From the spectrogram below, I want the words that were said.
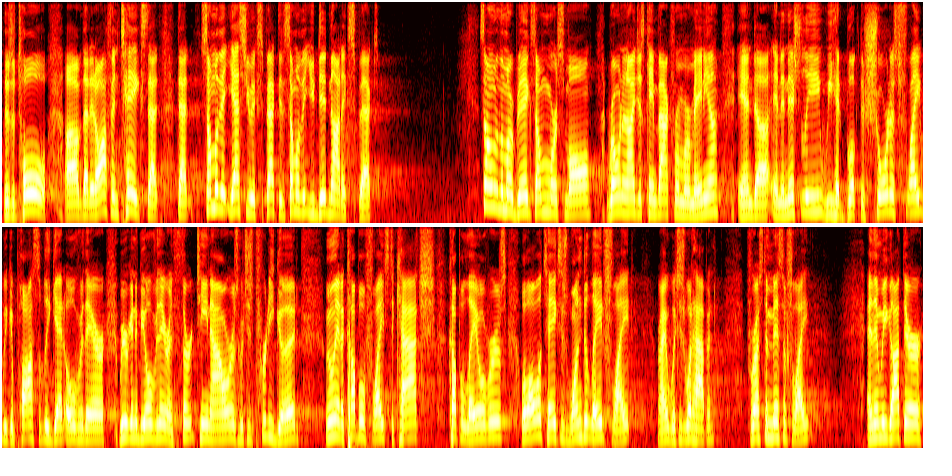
there's a toll uh, that it often takes, that, that some of it, yes, you expected, some of it you did not expect. Some of them are big, some of them are small. Rowan and I just came back from Romania, and, uh, and initially we had booked the shortest flight we could possibly get over there. We were going to be over there in 13 hours, which is pretty good. We only had a couple flights to catch, a couple layovers. Well, all it takes is one delayed flight, right, which is what happened, for us to miss a flight. And then we got there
